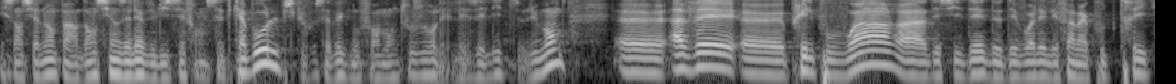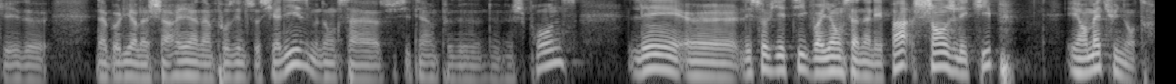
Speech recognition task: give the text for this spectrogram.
essentiellement par d'anciens élèves du lycée français de Kaboul, puisque vous savez que nous formons toujours les élites du monde, euh, avait euh, pris le pouvoir, a décidé de dévoiler les femmes à coups de trick et d'abolir la charia, d'imposer le socialisme. Donc ça a suscité un peu de, de, Les, euh, les, soviétiques, voyant que ça n'allait pas, changent l'équipe et en mettent une autre,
